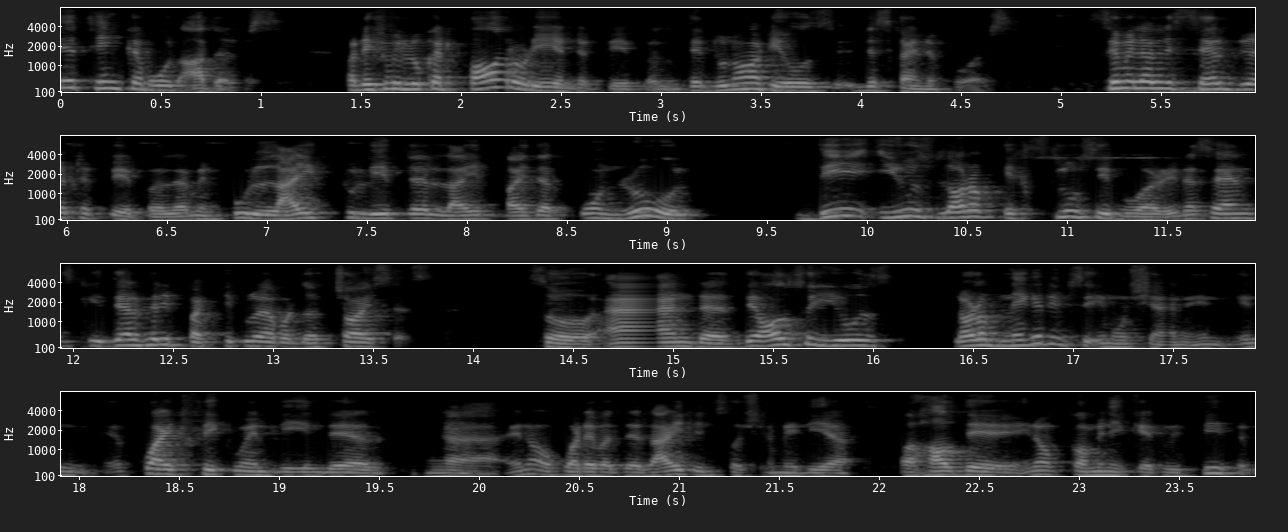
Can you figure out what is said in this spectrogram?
they think about others. But if you look at power oriented people, they do not use this kind of words. Similarly, self directed people, I mean, who like to live their life by their own rule, they use a lot of exclusive word in a sense they are very particular about their choices. So, and uh, they also use a lot of negative emotion in, in quite frequently in their, uh, you know, whatever they write in social media or how they, you know, communicate with people.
